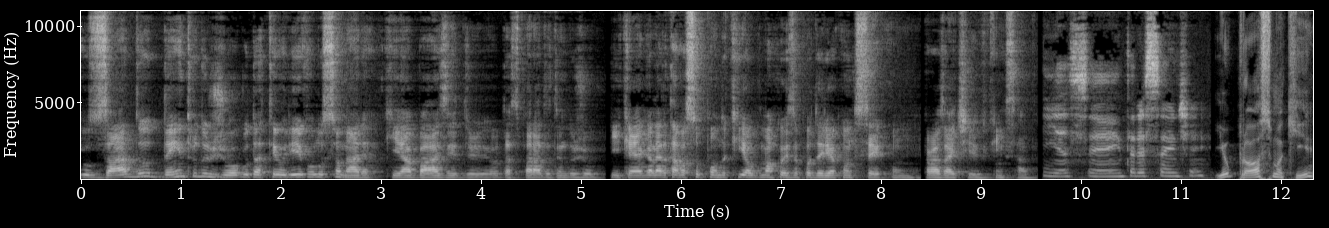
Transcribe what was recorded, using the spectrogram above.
usado dentro do jogo da teoria evolucionária, que é a base de- das paradas dentro do jogo. E que aí a galera tava supondo que alguma coisa poderia acontecer com Parasite Eve, quem sabe. Ia ser interessante. E o próximo aqui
